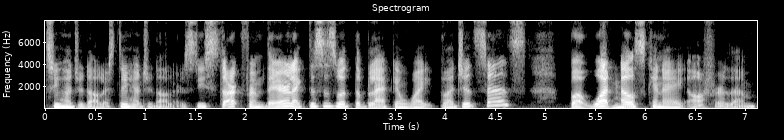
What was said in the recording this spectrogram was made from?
two hundred dollars, three hundred dollars, you start from there. Like this is what the black and white budget says, but what Mhm. else can I offer them?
